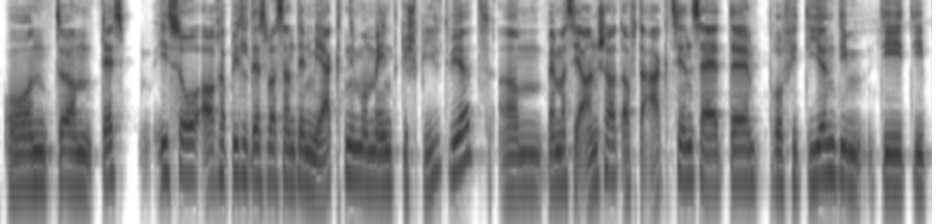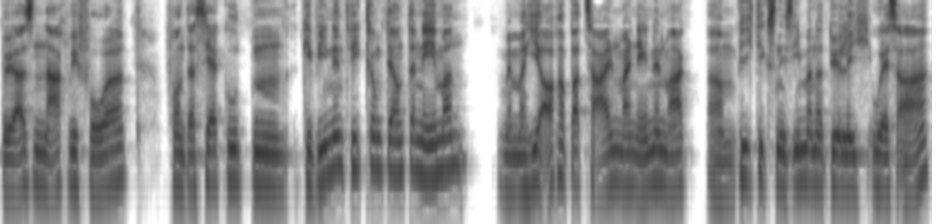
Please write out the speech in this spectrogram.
Und ähm, das ist so auch ein bisschen das, was an den Märkten im Moment gespielt wird. Ähm, wenn man sich anschaut, auf der Aktienseite profitieren die, die, die Börsen nach wie vor von der sehr guten Gewinnentwicklung der Unternehmen. Wenn man hier auch ein paar Zahlen mal nennen mag, am wichtigsten ist immer natürlich USA.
